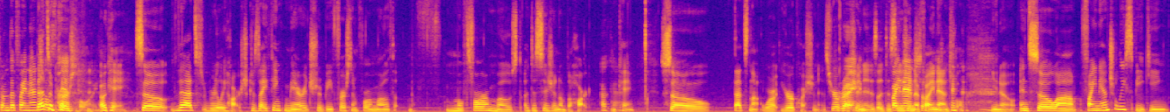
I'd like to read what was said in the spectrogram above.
From the financial that's a standpoint. okay, so that's really harsh because I think marriage should be first and foremost, foremost a decision of the heart. Okay. okay? So that's not what your question is. Your question right. is a decision of financial, you know. And so um, financially speaking,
